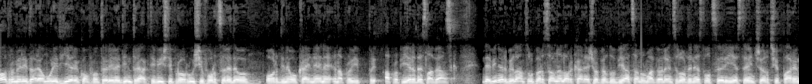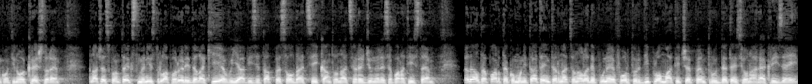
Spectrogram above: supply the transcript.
Patru militari au murit ieri în confruntările dintre activiștii pro-ruși și forțele de ordine ucrainene în apropiere de Slaveansk. De vineri, bilanțul persoanelor care și-au pierdut viața în urma violențelor din estul țării este incert și pare în continuă creștere. În acest context, ministrul apărării de la Kiev i-a vizitat pe soldații cantonați în regiunile separatiste. Pe de altă parte, comunitatea internațională depune eforturi diplomatice pentru detenționarea crizei.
